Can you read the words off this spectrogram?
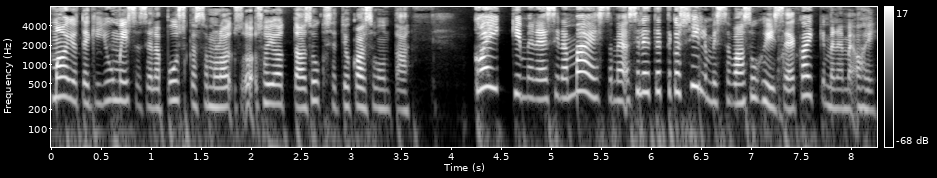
Mä oon jotenkin jumissa siellä puskassa, mulla so- sojottaa sukset joka suuntaan. Kaikki menee siinä mäessä, me, sille ettekö silmissä vaan suhisee, kaikki menee me ohi.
